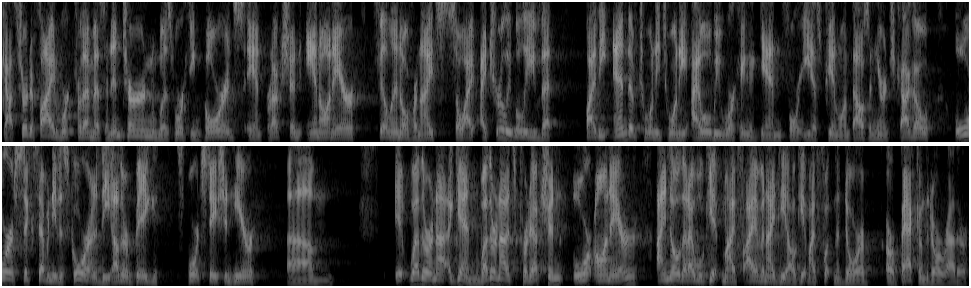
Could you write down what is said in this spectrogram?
got certified, worked for them as an intern, was working boards and production and on air, fill in overnights. So I, I truly believe that by the end of 2020, I will be working again for ESPN 1000 here in Chicago or 670 The Score, the other big sports station here. Um, it, whether or not, again, whether or not it's production or on air, I know that I will get my, I have an idea, I'll get my foot in the door or back in the door rather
